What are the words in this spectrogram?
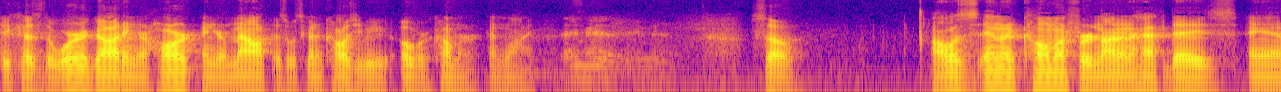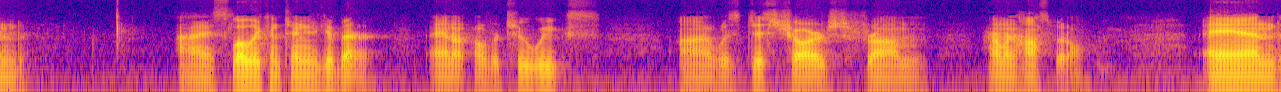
Because the Word of God in your heart and your mouth is what's going to cause you to be overcomer in life. Amen. So, I was in a coma for nine and a half days, and I slowly continued to get better. And over two weeks, I was discharged from Hermann Hospital. And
